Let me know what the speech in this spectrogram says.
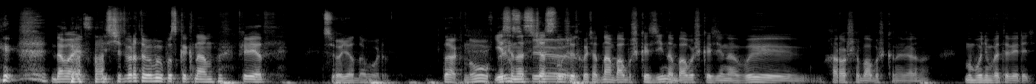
Давай, из четвертого выпуска к нам. Привет. Все, я доволен. Так, ну, Если нас принципе, сейчас слушает хоть одна бабушка Зина, бабушка Зина, вы хорошая бабушка, наверное. Мы будем в это верить.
